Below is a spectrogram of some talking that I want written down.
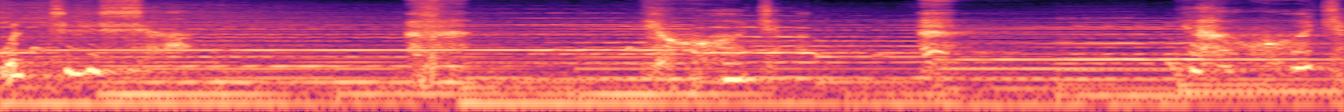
我真傻。你活着，你还活着。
